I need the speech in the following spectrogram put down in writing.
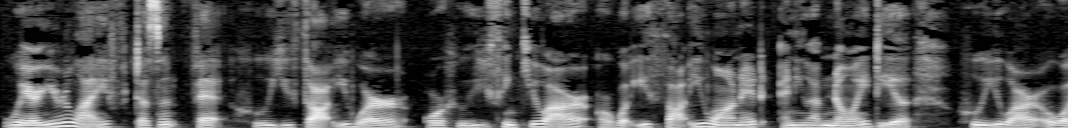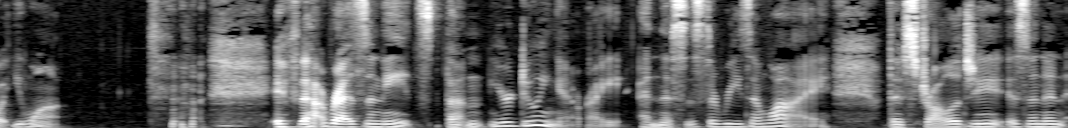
where your life doesn't fit who you thought you were or who you think you are or what you thought you wanted and you have no idea who you are or what you want if that resonates, then you're doing it right. And this is the reason why. The astrology is in an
